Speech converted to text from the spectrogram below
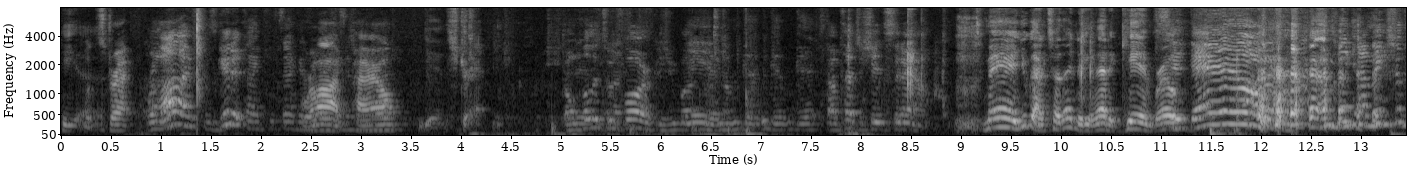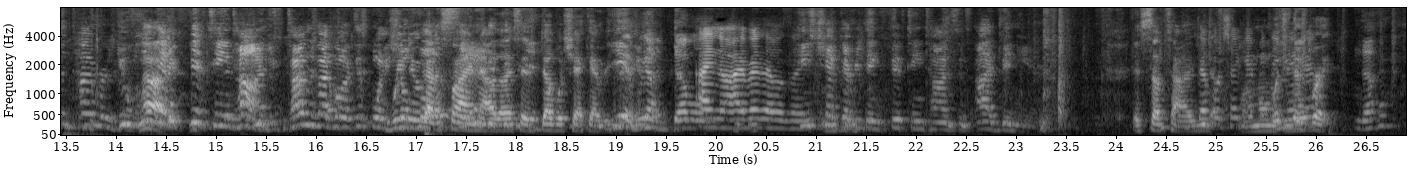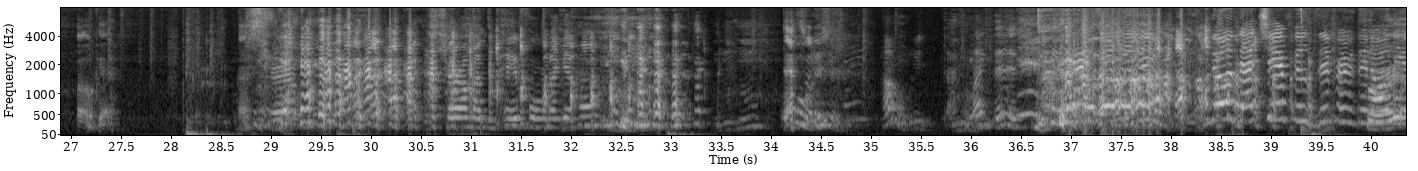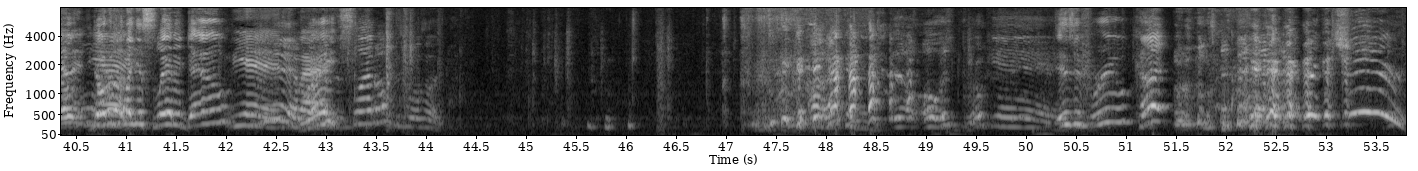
He uh, With strap. We're live. Let's get it. Thank you, thank you. We're live, pal. yeah, the strap. Don't pull it too far, cause you about Yeah, to no, we good, we good, we good. stop touching shit. Sit down. Man, you gotta tell that nigga that again, bro. Sit down. I make sure the timer's. You've looked Nah. at it 15 times. The timer's not going at this point. We do fault. got a sign now that says double check everything. Yeah, we got a double. I know. I read that was like He's checked everything 15 times since I've been here. It's sometimes you double know. check One everything. What you nigga. just break? Nothing. Okay. That's, Sure, I'm gonna have to pay for when I get home. Mm-hmm. that's Ooh, what it this is. is. I don't, I don't like this. no, that chair feels different than For all real? the other. Don't it feel like it's slanted down? yeah, Yeah, like- right? To slide off this was like. oh, that thing is still, oh, it's broken. Is it for real? cut? Break a chair.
